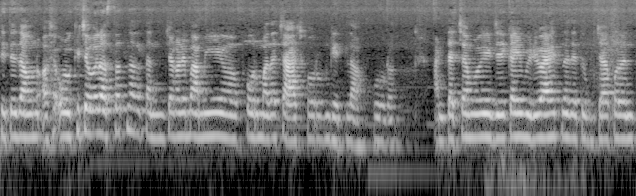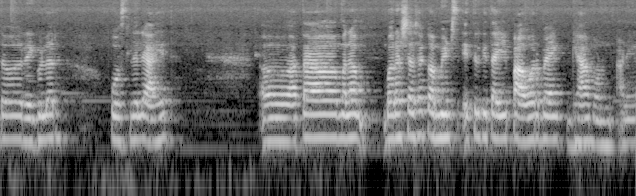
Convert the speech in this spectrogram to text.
तिथे जाऊन अशा ओळखीच्या वर असतात ना तर त्यांच्याकडे मग आम्ही फोन माझा चार्ज करून घेतला पूर्ण. आणि त्याच्यामुळे जे काही व्हिडिओ आहेत ना ते तुमच्यापर्यंत रेग्युलर पोचलेले आहेत. आता मला बऱ्याचशा अशा कमेंट्स येतील की ताई पॉवर बँक घ्या म्हणून. आणि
